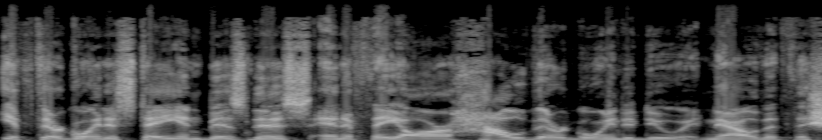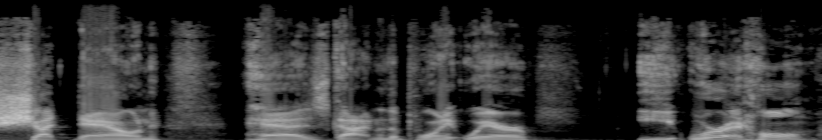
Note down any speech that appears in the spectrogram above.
if they're going to stay in business and if they are, how they're going to do it now that the shutdown has gotten to the point where you, we're at home.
